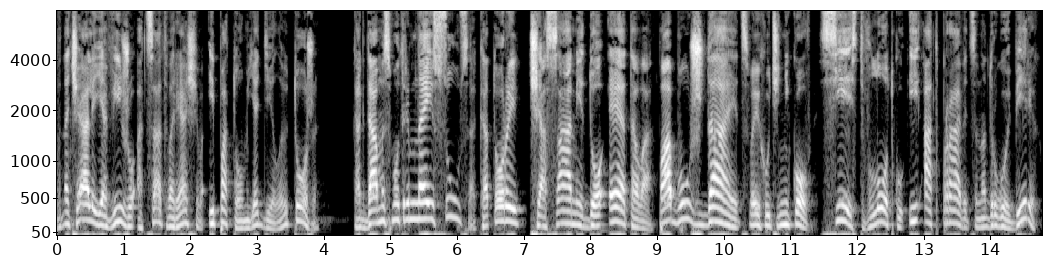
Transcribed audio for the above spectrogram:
Вначале я вижу Отца Творящего, и потом я делаю то же. Когда мы смотрим на Иисуса, который часами до этого побуждает своих учеников сесть в лодку и отправиться на другой берег,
